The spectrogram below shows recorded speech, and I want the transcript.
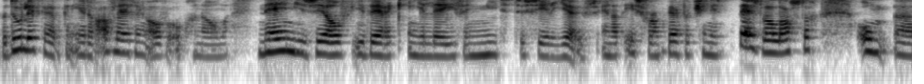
bedoel ik, daar heb ik een eerdere aflevering over opgenomen, neem jezelf, je werk en je leven niet te serieus. En dat is voor een perfectionist best wel lastig om uh,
